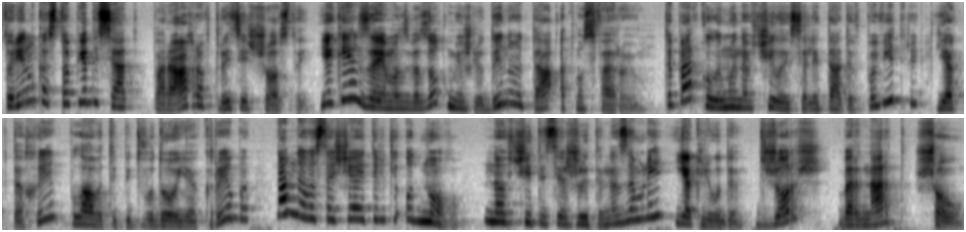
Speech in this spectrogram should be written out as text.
Сторінка 150, параграф 36. Який взаємозв'язок між людиною та атмосферою? Тепер, коли ми навчилися літати в повітрі, як птахи, плавати під водою, як риби, нам не вистачає тільки одного навчитися жити на землі, як люди. Джордж Бернард Шоу,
